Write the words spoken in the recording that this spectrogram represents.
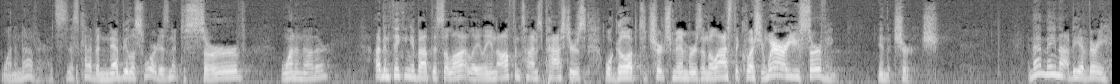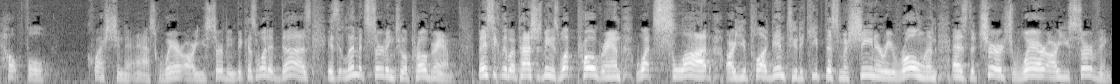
one another? It's this kind of a nebulous word, isn't it? To serve one another. I've been thinking about this a lot lately, and oftentimes pastors will go up to church members and they'll ask the question, Where are you serving? In the church. And that may not be a very helpful question to ask. Where are you serving? Because what it does is it limits serving to a program. Basically, what pastors mean is what program, what slot are you plugged into to keep this machinery rolling as the church? Where are you serving?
